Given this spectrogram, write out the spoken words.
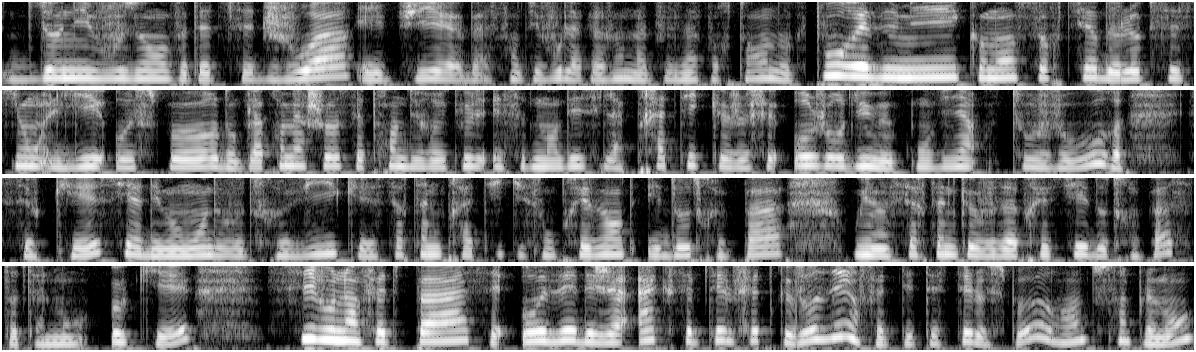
Donnez-vous-en peut-être cette joie et puis euh, bah, sentez-vous la personne la plus importante. Donc pour résumer, comment sortir de l'obsession liée au sport? Donc la première chose, c'est prendre du recul et se demander si la pratique que je fais aujourd'hui me convient toujours. C'est ok s'il y a des moments de votre vie, qu'il certaines pratiques sont présentes et d'autres pas, ou il y en a certaines que vous appréciez et d'autres pas c'est totalement ok. Si vous n'en faites pas, c'est oser déjà accepter le fait que vous osez en fait détester le sport, hein, tout simplement,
